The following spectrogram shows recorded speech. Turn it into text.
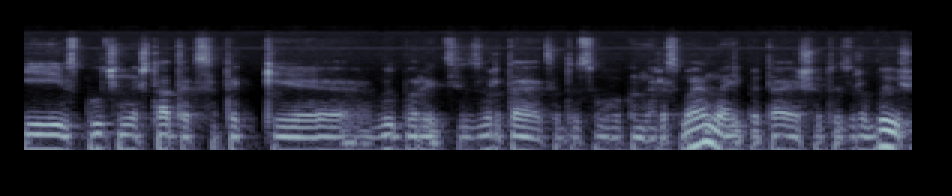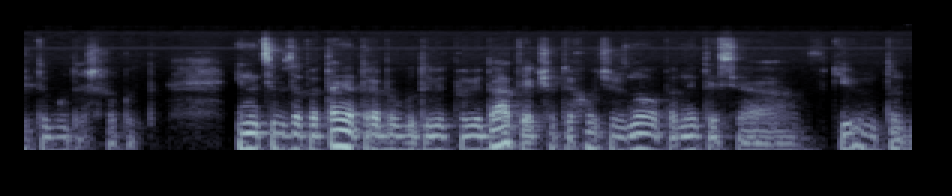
І в Сполучених Штатах все-таки виборець звертається до свого конгресмена і питає, що ти зробив, що ти будеш робити. І на ці запитання треба буде відповідати, якщо ти хочеш знову опинитися в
